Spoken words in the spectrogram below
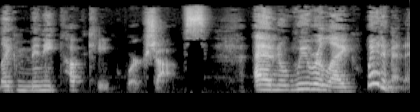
like mini cupcake workshops. And we were like, wait a minute,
